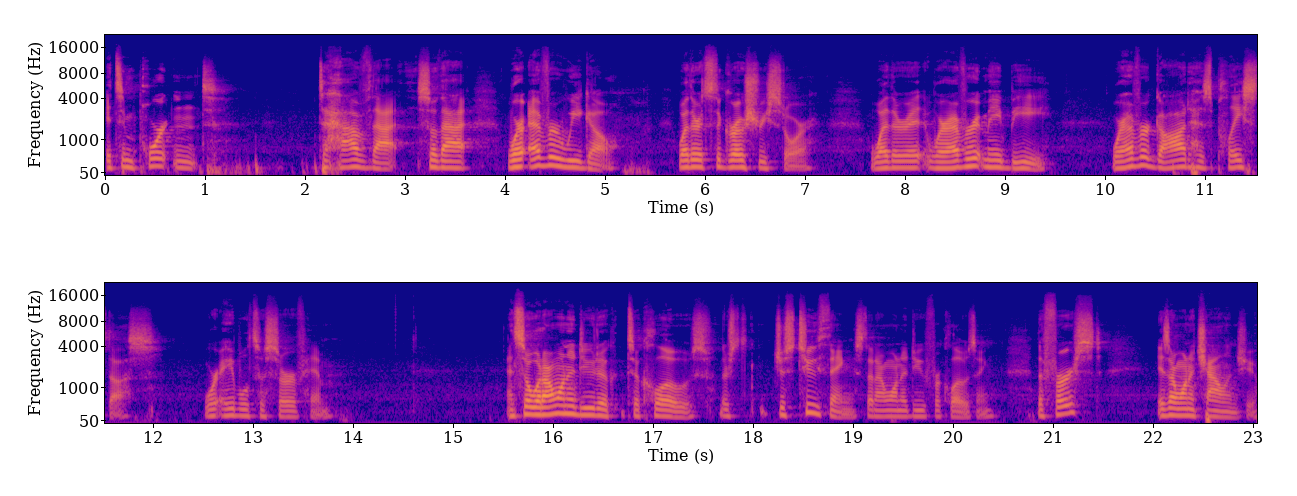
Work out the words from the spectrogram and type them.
It's important to have that so that wherever we go, whether it's the grocery store, whether it wherever it may be, wherever God has placed us, we're able to serve him. And so what I want to do to, to close, there's just two things that I want to do for closing. The first is I want to challenge you.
